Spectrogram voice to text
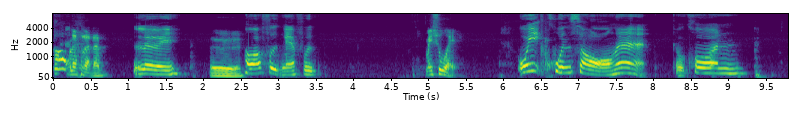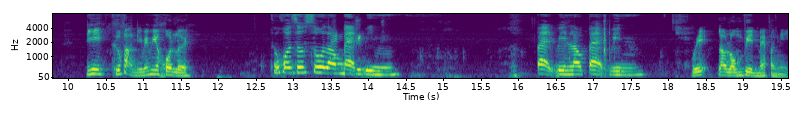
ชอบอะไรขนาดนั้น เลย เออ เพราะว่าฝึกไงฝึก ไม่ช่วย อุ๊ยคูณสองอะ ทุกคน นี่คือฝั่งนี้ไม่มีคนเลย ทุกคนสู้ๆเราแปดวินแปดวินเราแปดวิน วิเราล้มวินไหมฝั่งนี้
